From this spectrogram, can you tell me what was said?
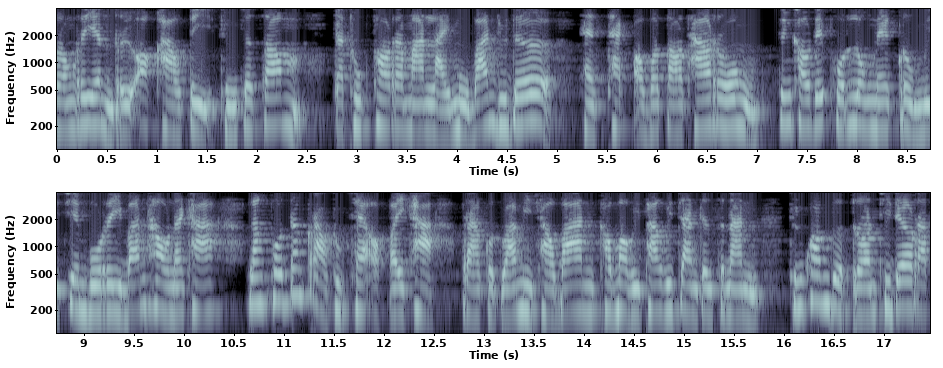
ร้องเรียนหรือออกข่าวติถึงจะซ่อม ทุกข์ทรมานหลายหมู่บ้านยูเทิร์แฮชแท็กอบตท่ารง ซึ่งเขาได้โพสต์ลงในกลุ่มวิเชียนบุรีบ้านเฮานะคะ หลังโพสต์ดังกล่าวถูกแชร์ออกไปค่ะ ปรากฏว่ามีชาวบ้านเขามาวิพากษ์วิจารณ์กันสนั่น ถึงความเดือดร้อนที่ได้รับ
